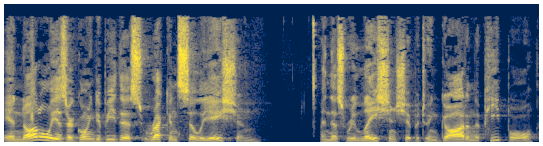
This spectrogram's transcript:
And not only is there going to be this reconciliation and this relationship between God and the people,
